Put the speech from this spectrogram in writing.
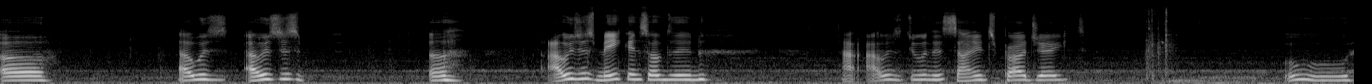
Uh, I was, I was just, uh, I was just making something. I, I was doing a science project. Ooh.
